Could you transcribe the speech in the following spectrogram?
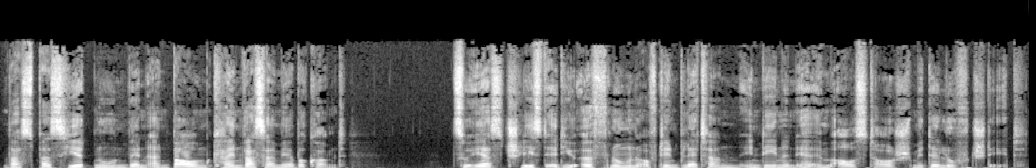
Was passiert nun, wenn ein Baum kein Wasser mehr bekommt? Zuerst schließt er die Öffnungen auf den Blättern, in denen er im Austausch mit der Luft steht.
